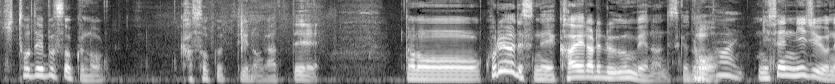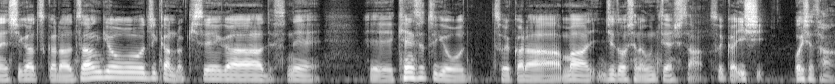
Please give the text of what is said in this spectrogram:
人手不足の加速っていうのがあって、あのーこれはですね変えられる運命なんですけど、はい。2024年4月から残業時間の規制がですね、えー建設業それからまあ自動車の運転手さんそれから医師お医者さん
